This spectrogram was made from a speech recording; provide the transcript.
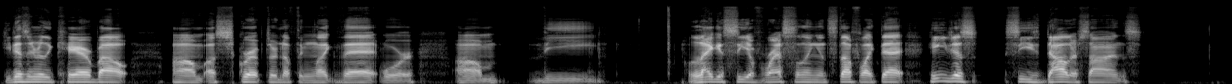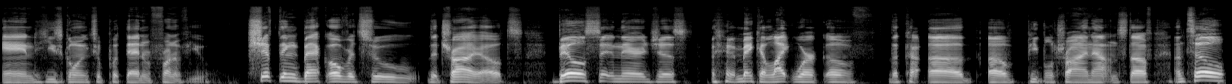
He doesn't really care about um, a script or nothing like that or um, the legacy of wrestling and stuff like that. He just sees dollar signs and he's going to put that in front of you. Shifting back over to the tryouts, Bill's sitting there just making light work of the uh of people trying out and stuff until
